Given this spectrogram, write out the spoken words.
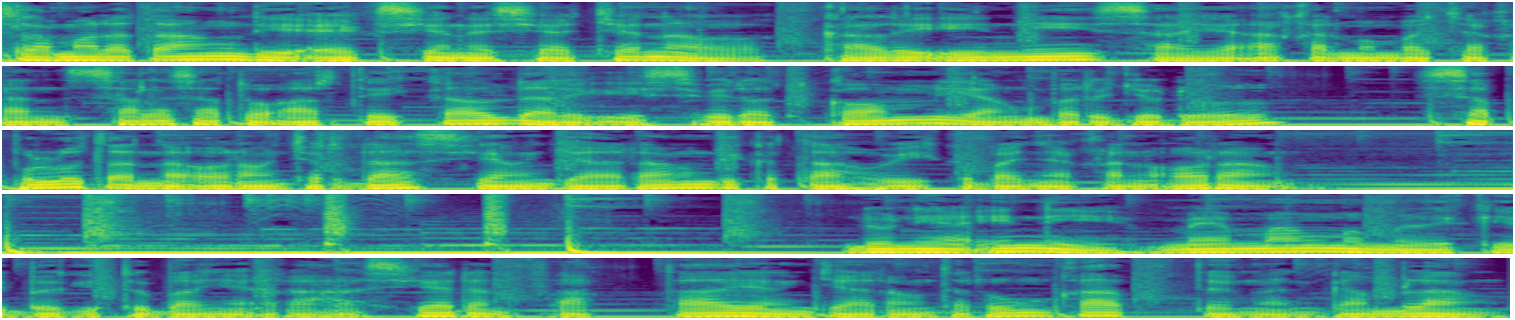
Selamat datang di Exyonesia Channel. Kali ini saya akan membacakan salah satu artikel dari iswi.com yang berjudul 10 tanda orang cerdas yang jarang diketahui kebanyakan orang. Dunia ini memang memiliki begitu banyak rahasia dan fakta yang jarang terungkap dengan gamblang.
